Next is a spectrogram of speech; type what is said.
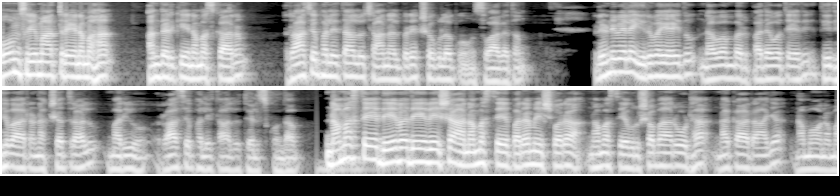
ఓం శ్రీమాత్రే నమ. అందరికీ నమస్కారం. రాశి ఫలితాలు ఛానల్ ప్రేక్షకులకు స్వాగతం. రెండు వేల ఇరవై ఐదు నవంబర్ పదవ తేదీ తిథివార నక్షత్రాలు మరియు రాశి ఫలితాలు తెలుసుకుందాం. నమస్తే దేవదేవేశ నమస్తే పరమేశ్వర నమస్తే వృషభారూఢ నకారాయ నమో నమ.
